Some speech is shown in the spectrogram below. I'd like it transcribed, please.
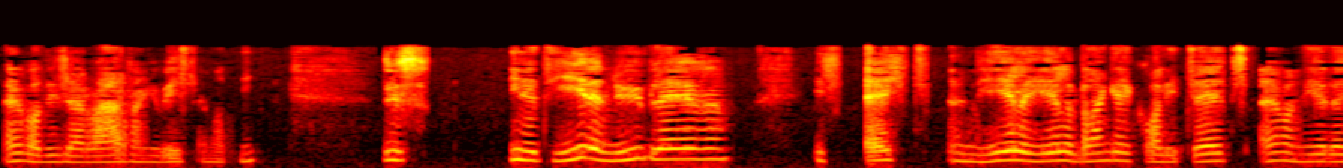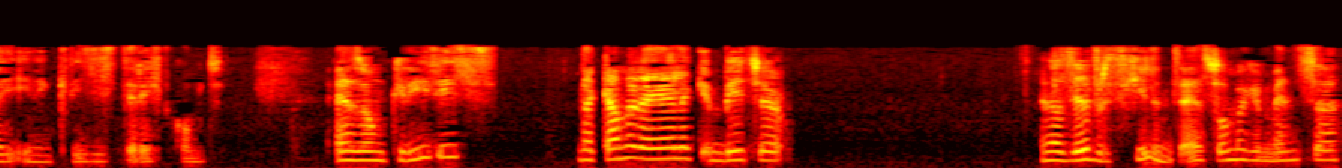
hè, wat is daar waar van geweest en wat niet. Dus in het hier en nu blijven is echt een hele, hele belangrijke kwaliteit hè, wanneer dat je in een crisis terechtkomt. En zo'n crisis, dat kan er eigenlijk een beetje, en dat is heel verschillend. Sommige mensen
